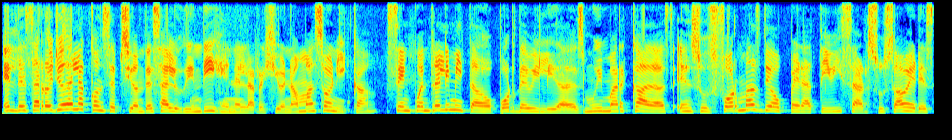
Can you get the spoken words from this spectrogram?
El desarrollo de la concepción de salud indígena en la región amazónica se encuentra limitado por debilidades muy marcadas en sus formas de operativizar sus saberes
